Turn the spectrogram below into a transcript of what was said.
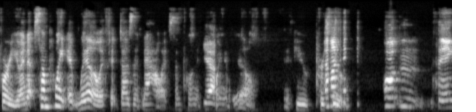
for you. And at some point it will, if it doesn't now, at some point, yeah. point it will, if you pursue important thing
